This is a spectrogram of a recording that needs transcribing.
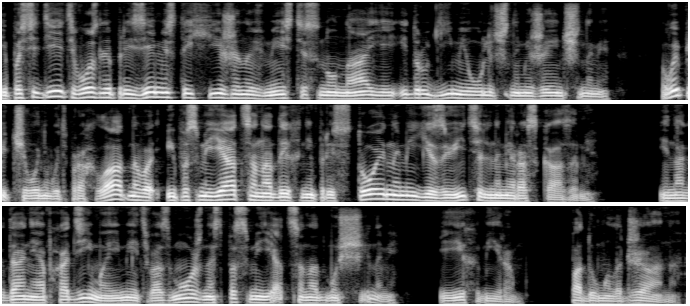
и посидеть возле приземистой хижины вместе с Нунаей и другими уличными женщинами, выпить чего-нибудь прохладного и посмеяться над их непристойными, язвительными рассказами. Иногда необходимо иметь возможность посмеяться над мужчинами и их миром, подумала Джиана.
